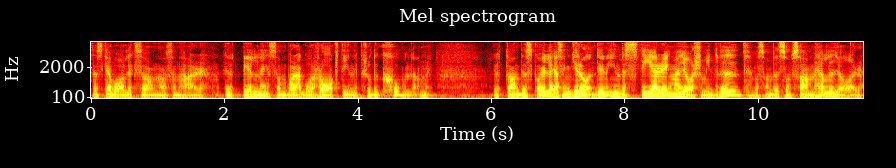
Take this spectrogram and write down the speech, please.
det ska vara liksom en sån här utbildning som bara går rakt in i produktionen. Utan det ska ju läggas en grund. Det är en investering man gör som individ och som vi som samhälle gör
